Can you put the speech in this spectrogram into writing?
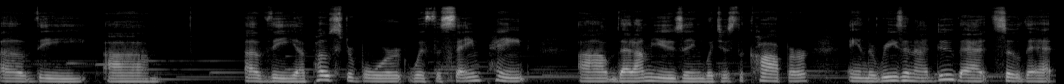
of the um, of the uh, poster board with the same paint um, that I'm using, which is the copper. And the reason I do that so that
